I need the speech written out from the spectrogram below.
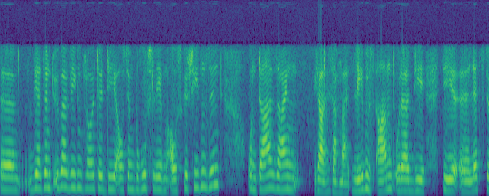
Äh, wir sind überwiegend Leute, die aus dem Berufsleben ausgeschieden sind und da sein ja, ich sag mal, Lebensabend oder die, die äh, letzte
